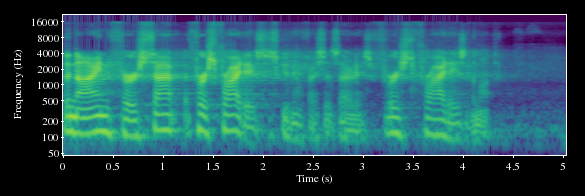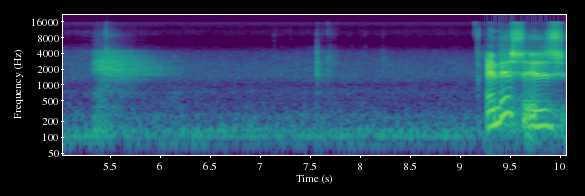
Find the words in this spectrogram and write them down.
the nine first, Sat- first Fridays, excuse me if I said Saturdays, first Fridays of the month. And this is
